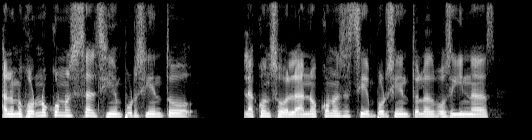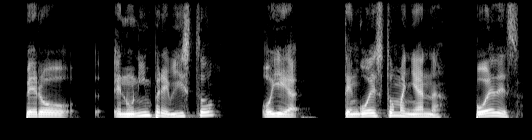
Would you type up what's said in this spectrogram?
a lo mejor no conoces al 100% la consola, no conoces 100% las bocinas, pero en un imprevisto, oye, tengo esto mañana, puedes,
